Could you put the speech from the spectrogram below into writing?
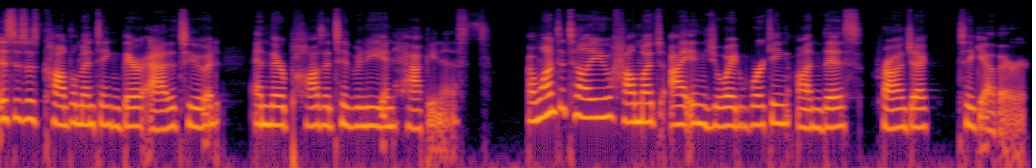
This is just complimenting their attitude and their positivity and happiness. I want to tell you how much I enjoyed working on this project together.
